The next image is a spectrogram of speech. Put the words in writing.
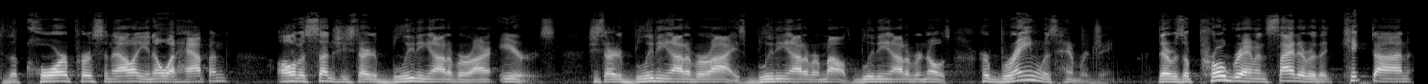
to the core personality. You know what happened? All of a sudden, she started bleeding out of her ears She started bleeding out of her eyes, bleeding out of her mouth, bleeding out of her nose. Her brain was hemorrhaging. There was a program inside of her that kicked on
